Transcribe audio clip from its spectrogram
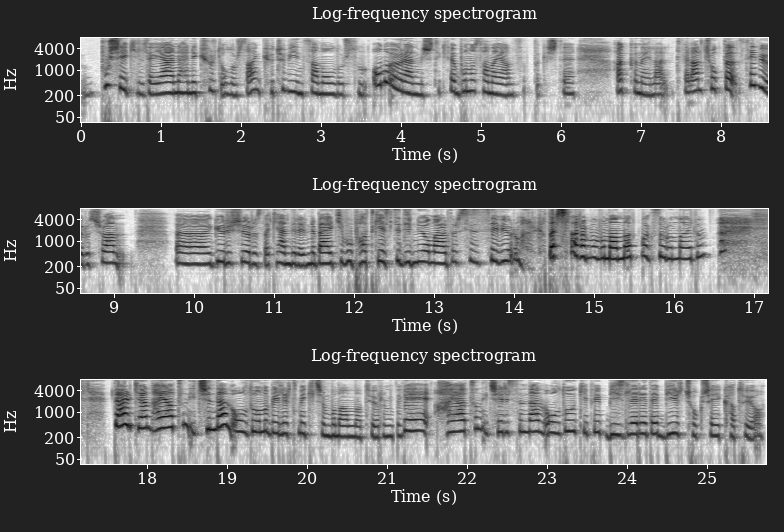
bu şekilde yani hani Kürt olursan kötü bir insan olursun. Onu öğrenmiştik ve bunu sana yansıttık. İşte hakkını helal et falan. Çok da seviyoruz. Şu an e, görüşüyoruz da kendilerini. Belki bu podcast'i dinliyorlardır. Sizi seviyorum arkadaşlar ama bunu anlatmak zorundaydım. Derken hayatın içinden olduğunu belirtmek için bunu anlatıyorum. Ve hayatın içerisinden olduğu gibi bizlere de birçok şey katıyor.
